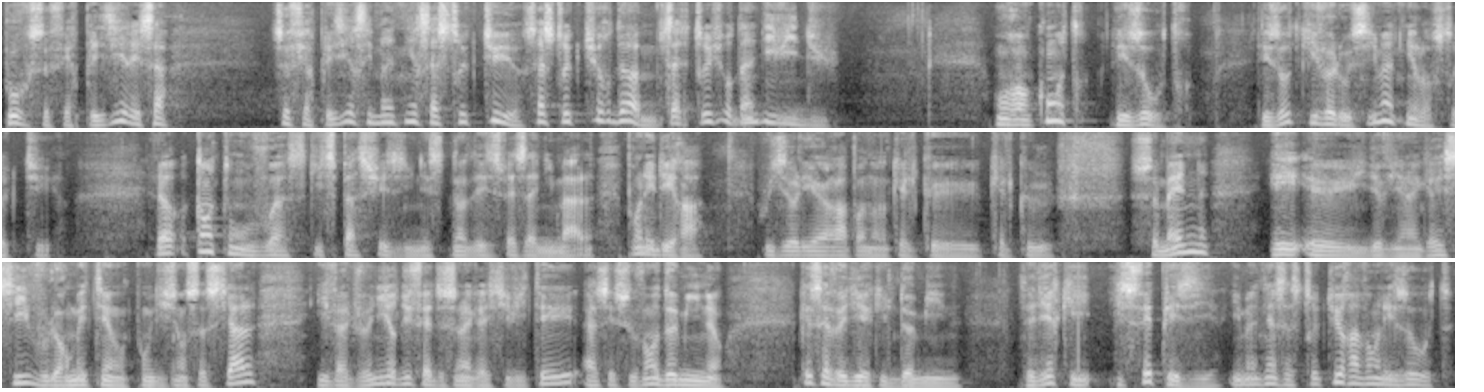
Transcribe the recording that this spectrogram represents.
pour se faire plaisir, et ça, se faire plaisir, c'est maintenir sa structure, sa structure d'homme, sa structure d'individu. On rencontre les autres, les autres qui veulent aussi maintenir leur structure. Alors, quand on voit ce qui se passe chez une, dans des espèces animales, prenez des rats, vous isolez un rat pendant quelques, quelques semaines, et euh, il devient agressif, vous le remettez en condition sociale, il va devenir, du fait de son agressivité, assez souvent dominant. Que ça veut dire qu'il domine? C'est-à-dire qu'il se fait plaisir, il maintient sa structure avant les autres,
